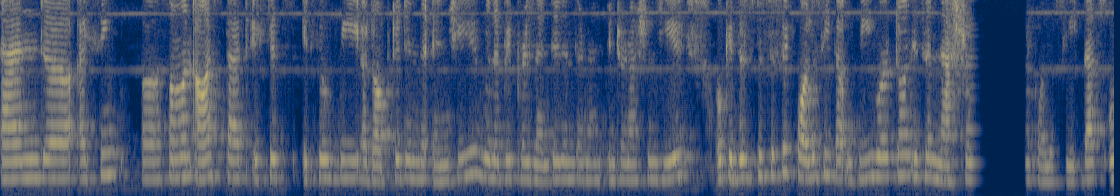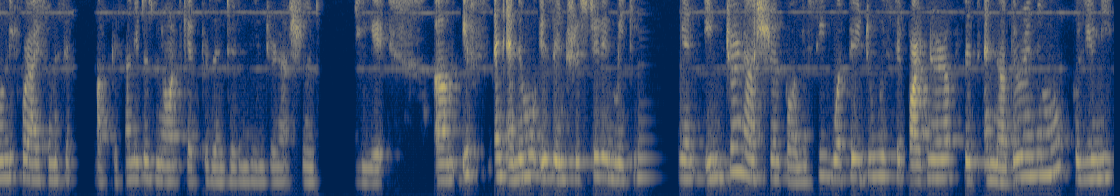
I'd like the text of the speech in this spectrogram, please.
And uh, I think uh, someone asked that if it's it will be adopted in the NGA, will it be presented in the international GA? Okay, the specific policy that we worked on, it's a national policy. That's only for IFMSA Pakistan. It does not get presented in the international GA um, if an NMO is interested in making an international policy, what they do is they partner up with another NMO because you need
